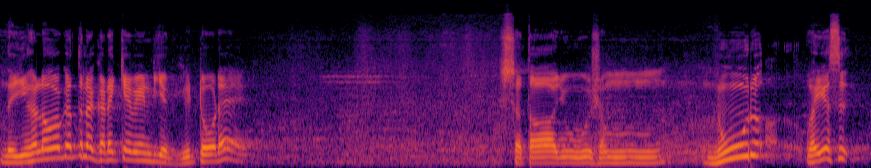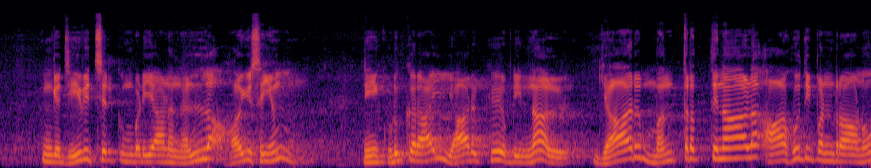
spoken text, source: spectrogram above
இந்த இகலோகத்தில் கிடைக்க வேண்டிய வீட்டோட சதாயூஷம் நூறு வயசு. இங்கே ஜீவிச்சிருக்கும்படியான நல்ல ஆயுசையும் நீ கொடுக்குறாய் யாருக்கு அப்படின்னால் யார் மந்திரத்தினால் ஆகுதி பண்ணுறானோ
